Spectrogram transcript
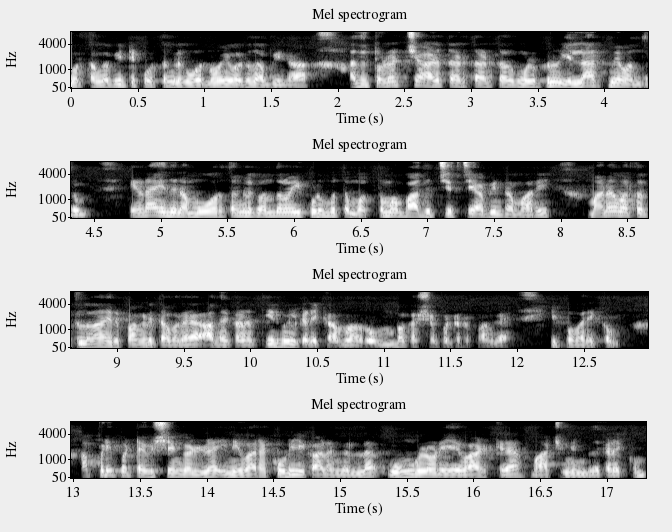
ஒருத்தவங்க வீட்டுக்கு ஒருத்தவங்களுக்கு ஒரு நோய் வருது அப்படின்னா அது தொடர்ச்சியாக அடுத்த அடுத்த அடுத்தவங்களுக்கும் எல்லாருக்குமே வந்துடும் ஏன்னா இது நம்ம ஒருத்தவங்களுக்கு வந்த நோய் குடும்பத்தை மொத்தமாக பாதிச்சிருச்சு அப்படின்ற மாதிரி மன வருத்தத்தில் தான் இருப்பாங்களே தவிர அதற்கான தீர்வுகள் கிடைக்காம ரொம்ப கஷ்டப்பட்டு இருப்பாங்க இப்போ வரைக்கும். அப்படிப்பட்ட விஷயங்கள்ல இனி வரக்கூடிய காலங்களில் உங்களுடைய வாழ்க்கையில மாற்றம் என்பது கிடைக்கும்.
